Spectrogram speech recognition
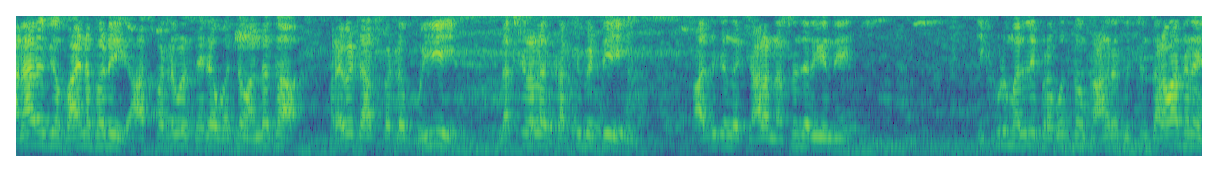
అనారోగ్యం బారిన పడి హాస్పిటల్ కూడా సరైన వైద్యం అందక ప్రైవేట్ హాస్పిటల్కి పోయి లక్షలలో ఖర్చు పెట్టి ఆర్థికంగా చాలా నష్టం జరిగింది. ఇప్పుడు మళ్ళీ ప్రభుత్వం కాంగ్రెస్ వచ్చిన తర్వాతనే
